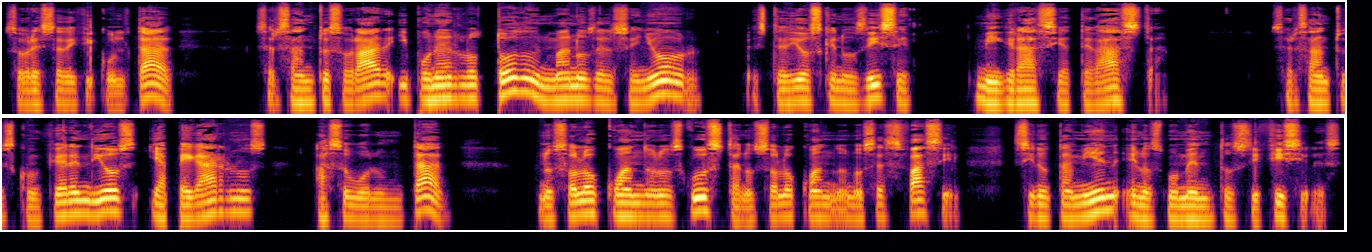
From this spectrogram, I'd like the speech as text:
sobre esta dificultad. Ser santo es orar y ponerlo todo en manos del Señor, este Dios que nos dice, mi gracia te basta. Ser santo es confiar en Dios y apegarnos a su voluntad, no solo cuando nos gusta, no solo cuando nos es fácil, sino también en los momentos difíciles.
